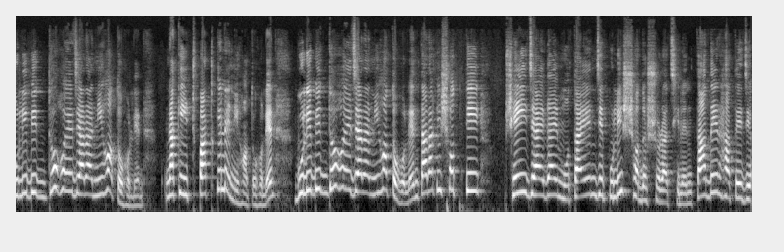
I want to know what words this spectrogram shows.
গুলিবিদ্ধ হয়ে যারা নিহত হলেন, নাকি ইটপাটকেলে নিহত হলেন, গুলিবিদ্ধ হয়ে যারা নিহত হলেন, তারা কি সত্যি সেই জায়গায় মোতায়েন যে পুলিশ সদস্যরা ছিলেন, তাদের হাতে যে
